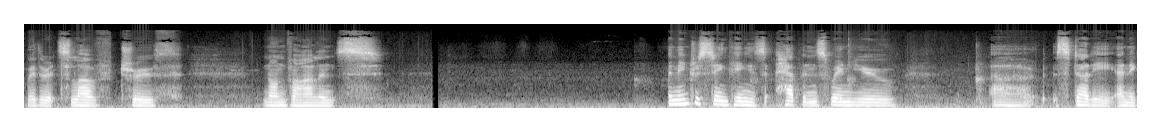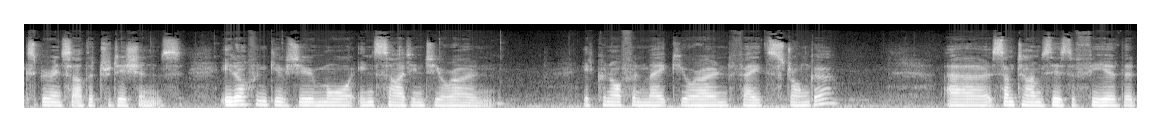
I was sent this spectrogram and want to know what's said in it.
whether it's love, truth, non-violence. An interesting thing is, happens when you uh, study and experience other traditions. It often gives you more insight into your own it can often make your own faith stronger. Uh, sometimes there's a fear that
